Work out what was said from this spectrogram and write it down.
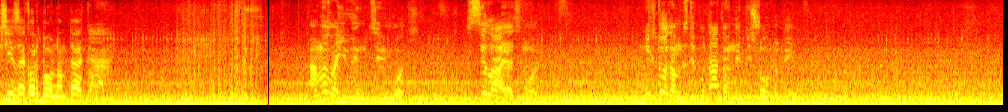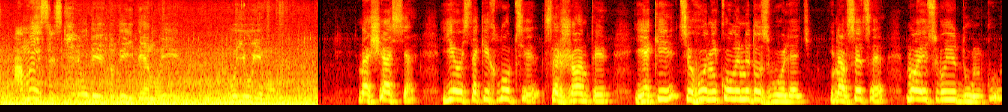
всі за кордоном, так? Да. А ми воюємо ці от, з села ясно. Ніхто там з депутатів не пішов туди. А ми, сільські люди, туди йдемо і воюємо. На щастя, є ось такі хлопці, сержанти, які цього ніколи не дозволять, і на все це мають свою думку.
